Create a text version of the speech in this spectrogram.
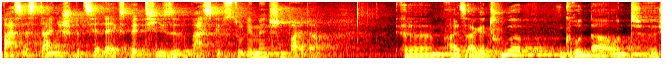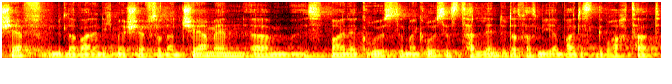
Was ist deine spezielle Expertise? Was gibst du den Menschen weiter? Ähm, als Agenturgründer und Chef, mittlerweile nicht mehr Chef, sondern Chairman, ähm, ist meine größte, mein größtes Talent und das, was mich am weitesten gebracht hat,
